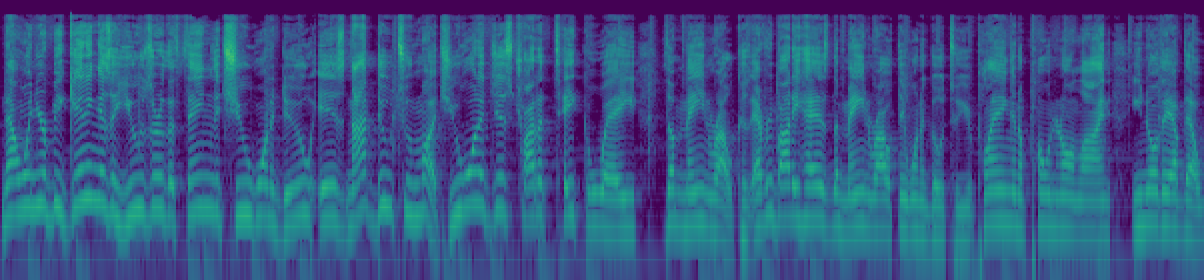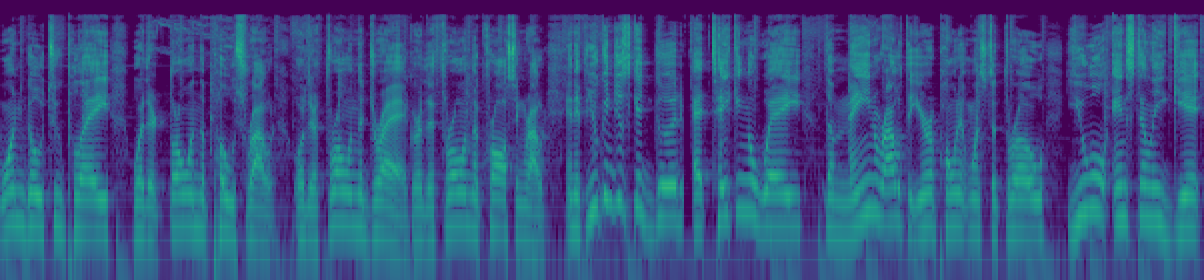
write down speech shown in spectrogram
Now, when you're beginning as a user, the thing that you want to do is not do too much. You want to just try to take away the main route because everybody has the main route they want to go to. You're playing an opponent online, you know they have that one go-to play where they're throwing the post route or they're throwing the drag or they're throwing the crossing route. And if you can just get good good at taking away the main route that your opponent wants to throw, you will instantly get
